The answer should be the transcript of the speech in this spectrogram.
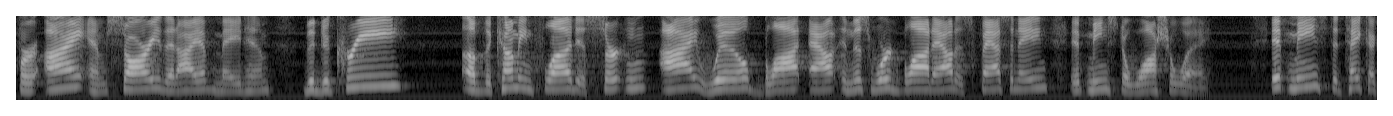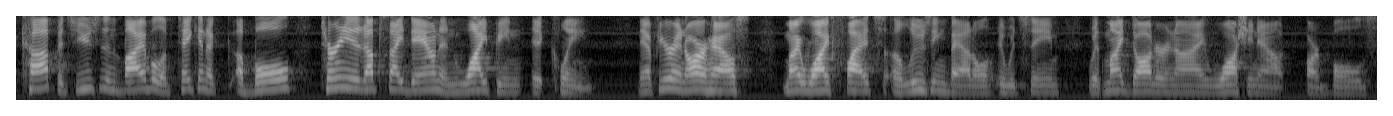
for I am sorry that I have made him. The decree of the coming flood is certain. I will blot out. And this word blot out is fascinating. It means to wash away. It means to take a cup, it's used in the Bible of taking a, a bowl, turning it upside down, and wiping it clean. Now, if you're in our house, my wife fights a losing battle, it would seem, with my daughter and I washing out our bowls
